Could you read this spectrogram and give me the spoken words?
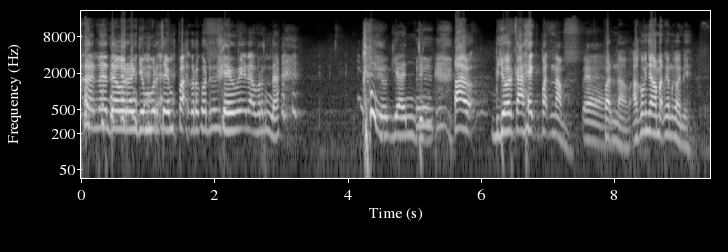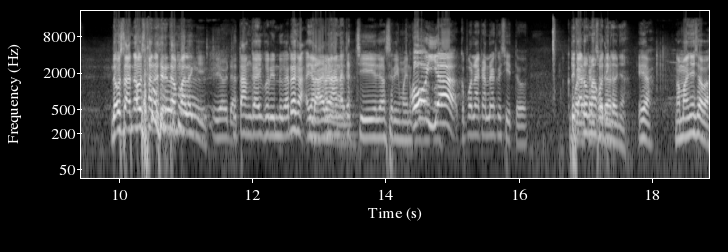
Kapan ada orang jemur sempak krokodil cewek tidak pernah. Yogi anjing. Ah, Bjorka Hack 46. Eh. 46. Aku menyelamatkan kau nih. Nggak usah, nggak usah, nanti ditambah lagi. Ya udah. Tetangga yang kau rindukan. Ada nggak yang anak-anak kecil yang sering main Oh rumah iya, keponakan aku situ. Keponakan rumah kau saudara. tinggalnya? Iya. Namanya siapa?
